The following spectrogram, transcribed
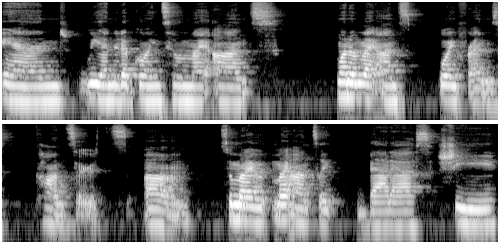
and we ended up going to my aunt's one of my aunt's boyfriend's concerts. Um, so my my aunt's like badass. She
